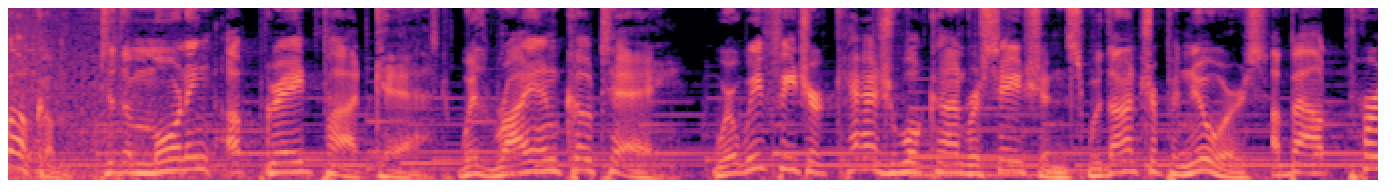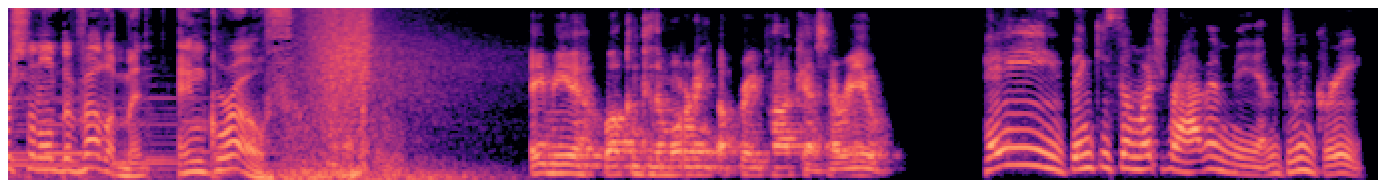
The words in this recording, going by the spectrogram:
Welcome to the Morning Upgrade Podcast with Ryan Cote, where we feature casual conversations with entrepreneurs about personal development and growth. Hey, Mia, welcome to the Morning Upgrade Podcast. How are you? Hey, thank you so much for having me. I'm doing great.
